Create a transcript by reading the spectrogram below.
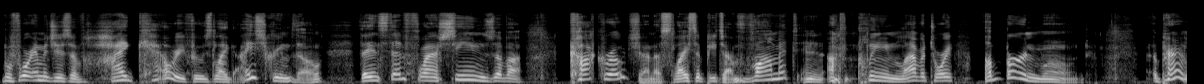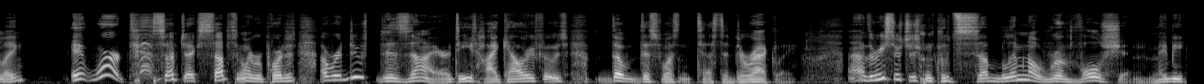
Before images of high-calorie foods like ice cream, though, they instead flashed scenes of a cockroach on a slice of pizza, vomit in an unclean lavatory, a burn wound. Apparently, it worked. Subjects subsequently reported a reduced desire to eat high-calorie foods, though this wasn't tested directly. Uh, the researchers conclude subliminal revulsion may be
